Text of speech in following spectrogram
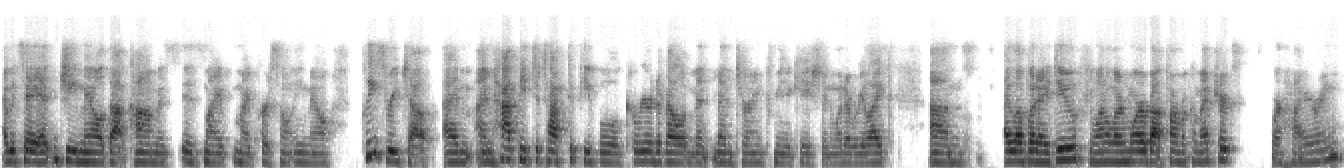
I would say at gmail.com is, is my, my personal email please reach out. I'm, I'm happy to talk to people, career development, mentoring, communication, whatever you like. Um, I love what I do. If you want to learn more about pharmacometrics, we're hiring.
